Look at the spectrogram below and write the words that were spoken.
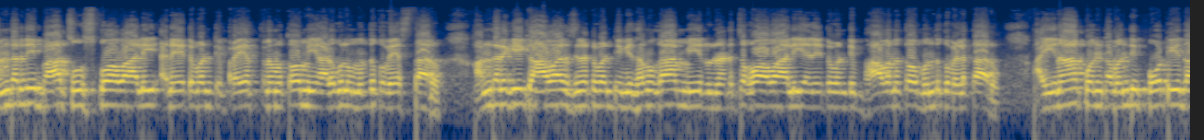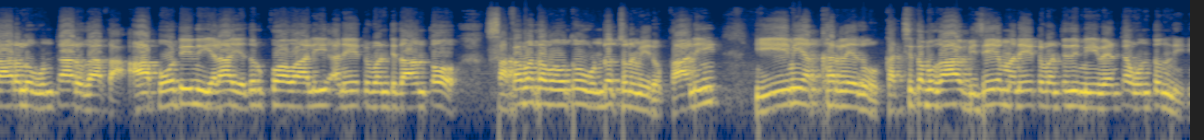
అందరినీ బాగా చూసుకోవాలి అనేటువంటి ప్రయత్నంతో మీ అడుగులు ముందుకు వేస్తారు. అందరికీ కావాల్సినటువంటి విధముగా మీరు నడుచుకోవాలి అనేటువంటి భావనతో ముందుకు వెళతారు. అయినా కొంతమంది పోటీదారులు ఉంటారు గాక ఆ పోటీని ఎలా ఎదుర్కోవాలి అనేటువంటి దాంతో సతమతమవుతూ ఉండొచ్చును మీరు. కానీ ఏమీ అక్కర్లేదు. ఖచ్చితముగా విజయం అనేటువంటిది మీ వెంట ఉంటుంది.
